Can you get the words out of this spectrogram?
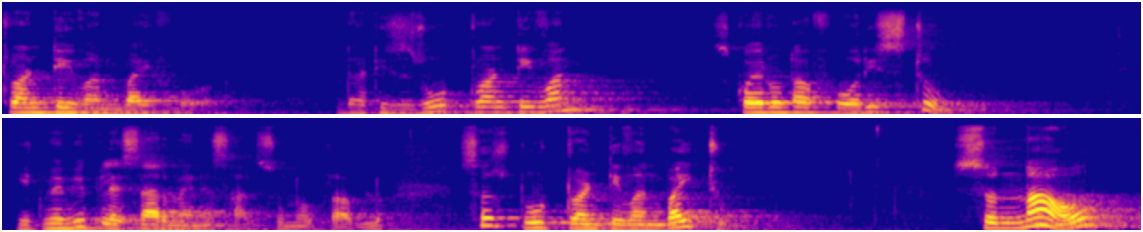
21 by 4 that is root 21 square root of 4 is 2 it may be plus or minus also no problem so root 21 by 2 so now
